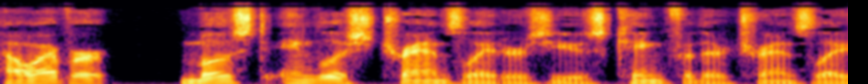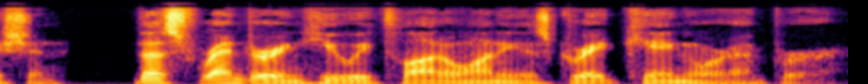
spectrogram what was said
However, most English translators use king for their translation, thus rendering Huey Tlatoani as great king or emperor.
